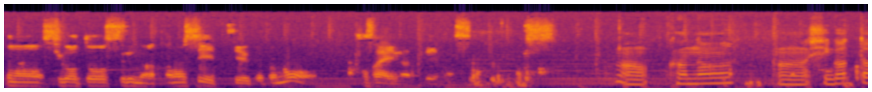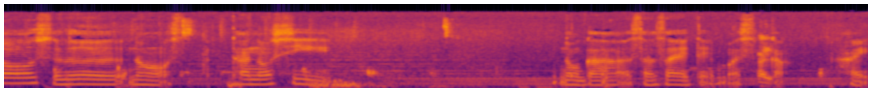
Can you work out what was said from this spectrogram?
この仕事をするのが楽しいっていうことも支えになっています。もうこの、うん、仕事をするの楽しいのが支えていますか、はい、はい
